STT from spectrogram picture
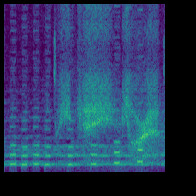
DJ Pure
